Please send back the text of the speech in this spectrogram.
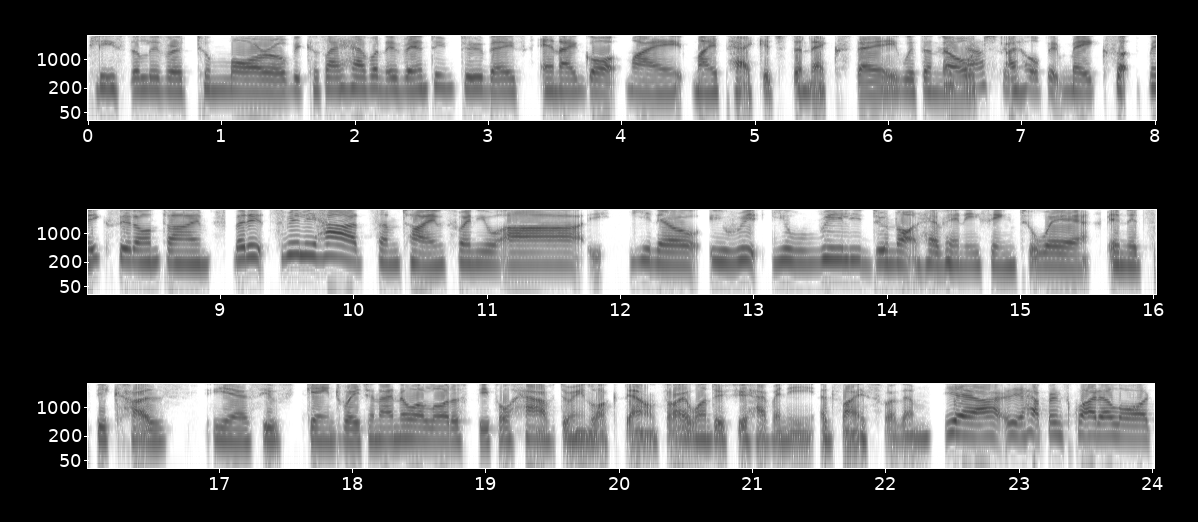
please deliver tomorrow because I have an event in two days?" And I got my my package the next day with a Fantastic. note. I hope it makes makes it on time. But it's really hard sometimes when you are, you know, you re- you really do not have anything to wear, and it's because yes, you've gained weight. And I know a lot of people have during lockdown. So I wonder if you have any advice for them. Yeah, it happens quite a lot.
